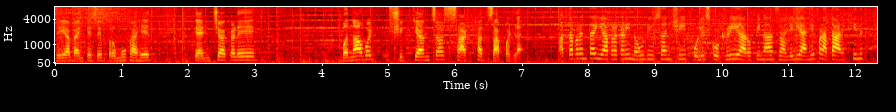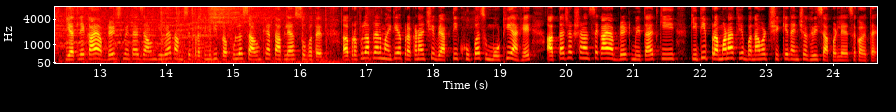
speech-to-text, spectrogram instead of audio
जे या बँकेचे प्रमुख आहेत त्यांच्याकडे बनावट शिक्क्यांचा साठाच सापडलाय. आतापर्यंत या प्रकरणी नऊ दिवसांची पोलीस कोठडी आरोपींना झालेली आहे पण आता आणखीन यातले काय अपडेट्स मिळत आहेत जाणून घेऊयात. आमचे प्रतिनिधी प्रफुल्ल साळुंखे आता आपल्यासोबत आहेत. प्रफुल्ल आपल्याला माहिती आहे प्रकरणाची व्याप्ती खूपच मोठी आहे. आत्ताच्या क्षणाचे काय अपडेट मिळत आहेत की किती प्रमाणात हे बनावट शिक्के त्यांच्या घरी सापडले याचं कळत आहे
